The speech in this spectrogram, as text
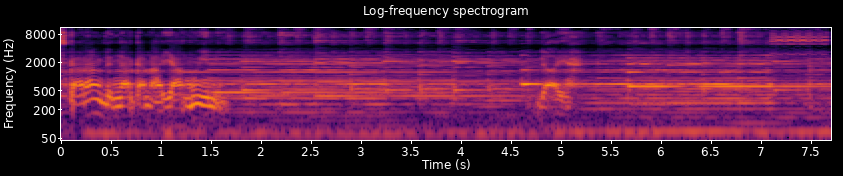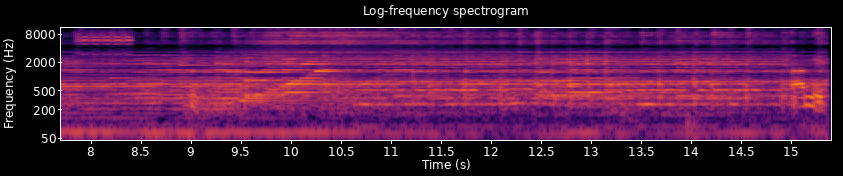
Sekarang dengarkan ayahmu ini dah ayah. Amit,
